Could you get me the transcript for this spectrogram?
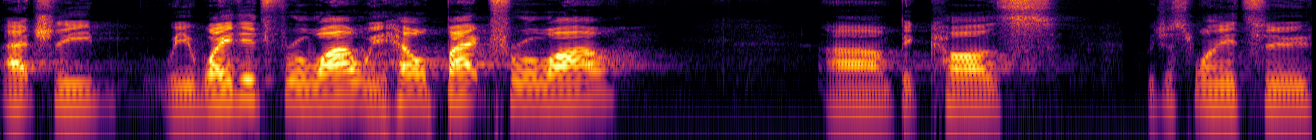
Actually, we waited for a while, we held back for a while um, because we just wanted to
